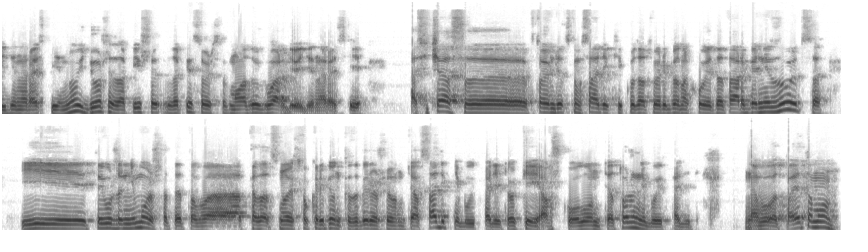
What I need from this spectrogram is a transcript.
Единой России, ну, идешь и запишешь, записываешься в молодую гвардию Единой России. А сейчас э, в твоем детском садике, куда твой ребенок ходит, это организуется, и ты уже не можешь от этого отказаться. Но если только ребенка заберешь, и он у тебя в садик не будет ходить, окей, а в школу он у тебя тоже не будет ходить. Вот, поэтому,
